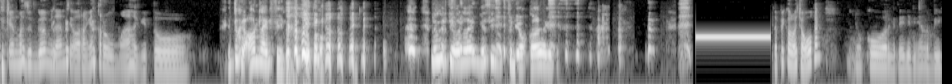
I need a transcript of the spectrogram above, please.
Bukan maksud gue misalnya si orangnya ke rumah gitu. Itu gak online, Vin. Oh, online. Lu ngerti online gak sih? Video call gitu. Tapi kalau cowok kan cukur gitu ya jadinya lebih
